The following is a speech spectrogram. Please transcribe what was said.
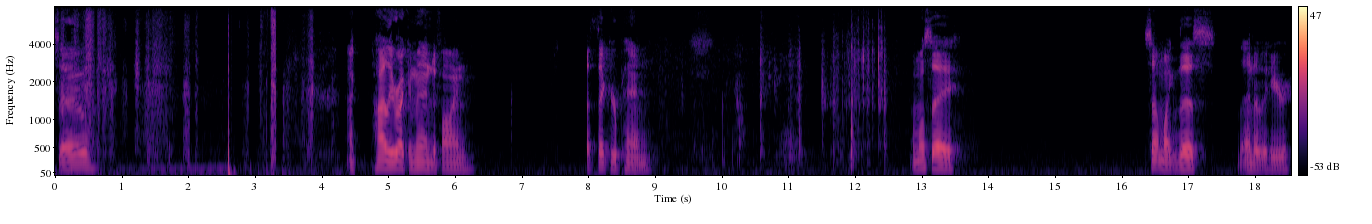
So, I highly recommend to find a thicker pen. I'm gonna say something like this, the end of it here.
